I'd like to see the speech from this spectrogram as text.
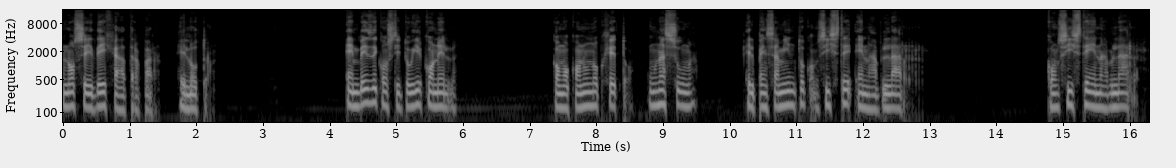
no se deja atrapar el otro. En vez de constituir con él como con un objeto, una suma, el pensamiento consiste en hablar, consiste en hablar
